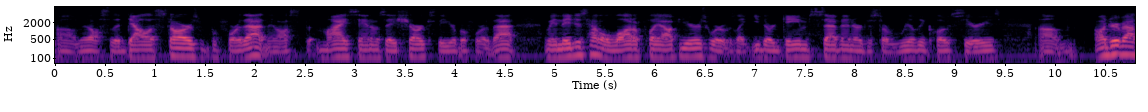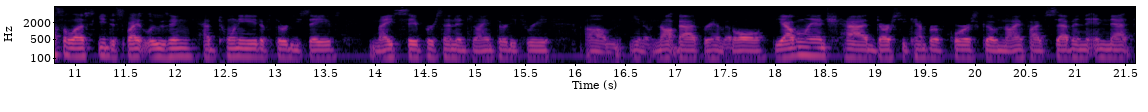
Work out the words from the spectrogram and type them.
Um, they lost to the Dallas Stars before that, and they lost my San Jose Sharks the year before that. I mean, they just had a lot of playoff years where it was like either game seven or just a really close series. Um, Andrei Vasilevskiy, despite losing, had 28 of 30 saves, nice save percentage, 933. Um, you know, not bad for him at all. The Avalanche had Darcy Kuemper, of course, go 957 in net.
